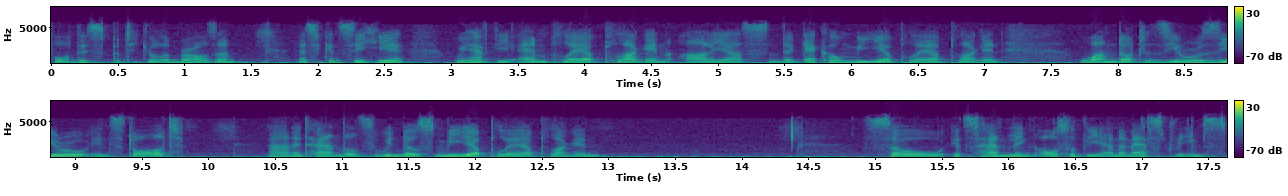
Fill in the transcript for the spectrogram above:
for this particular browser. As you can see here we have the mPlayer plugin alias the Gecko Media Player plugin 1.00 installed and it handles Windows Media Player plugin so it's handling also the MMS streams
